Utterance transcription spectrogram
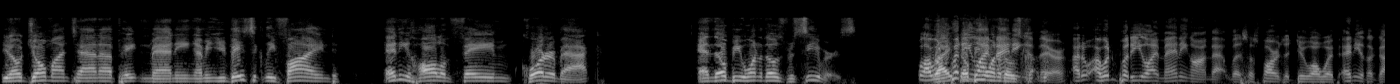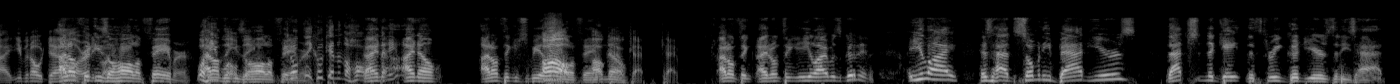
You know, Joe Montana, Peyton Manning. I mean, you basically find any Hall of Fame quarterback, and they'll be one of those receivers. Well, I wouldn't Right? put They'll Eli Manning those in there. I don't. I wouldn't put Eli Manning on that list as far as a duo with any of the guys, even Odell. I don't think he's a. Hall of Famer. Well, I don't think he's be. a Hall of Famer. You don't think he'll get in the Hall I, of kn- Fame? I know. I don't think he should be in the oh, Hall of Fame. okay, no, okay, okay. I don't think. I don't think Eli was good in. Eli has had so many bad years that should negate the three good years that he's had.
